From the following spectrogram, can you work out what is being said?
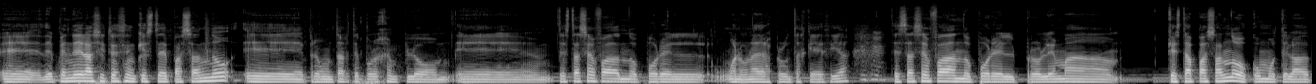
eh, depende de la situación que esté pasando, eh, preguntarte, por ejemplo, eh, ¿te estás enfadando por el... Bueno, una de las preguntas que decía. ¿te estás enfadando por el problema que está pasando o cómo te lo, ha-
